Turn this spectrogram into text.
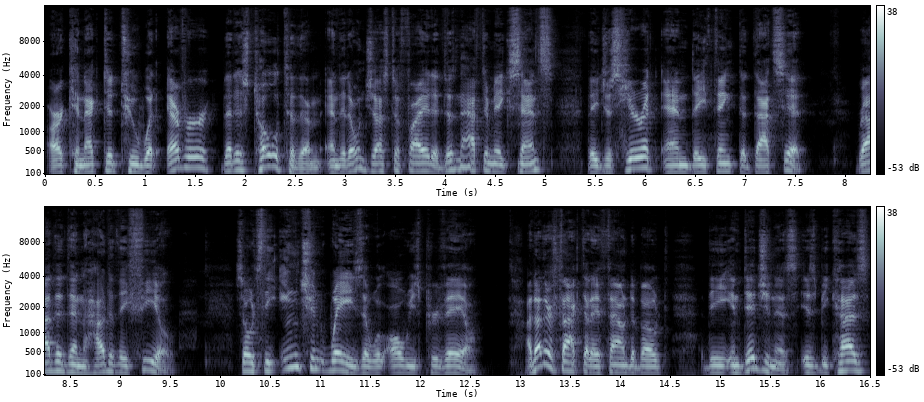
are connected to whatever that is told to them and they don't justify it. It doesn't have to make sense. They just hear it and they think that that's it rather than how do they feel. So it's the ancient ways that will always prevail. Another fact that I found about the indigenous is because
